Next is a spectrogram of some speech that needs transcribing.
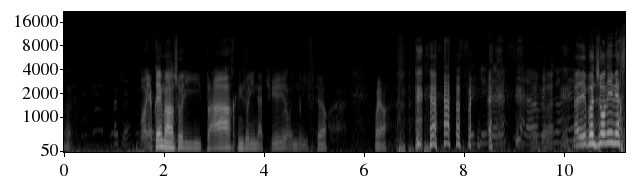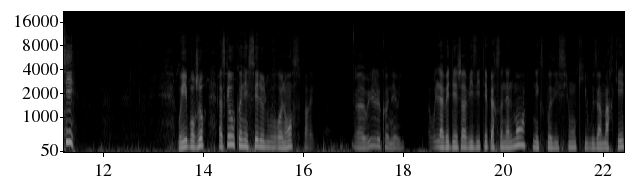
Ok. Bon, il y a quand même un joli parc, une jolie nature, une jolie fleur. Voilà. Ok, bah merci alors. Bonne journée. Allez, bonne journée, merci. Oui, bonjour. Est-ce que vous connaissez le Louvre-Lens, par exemple Euh, oui, je le connais, oui. Vous l'avez déjà visité personnellement Une exposition qui vous a marqué?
